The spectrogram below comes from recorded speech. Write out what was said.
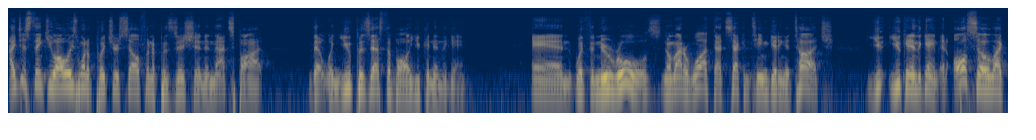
I just think you always want to put yourself in a position in that spot that when you possess the ball, you can end the game. And with the new rules, no matter what, that second team getting a touch, you you can end the game. And also, like,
